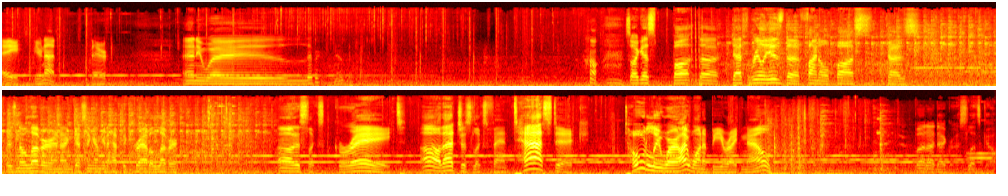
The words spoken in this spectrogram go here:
Hey, you're not there. Anyway, liver? Nope. Huh. So I guess the death really is the final boss because there's no lever, and I'm guessing I'm gonna have to grab a lever. Oh, this looks great. Oh, that just looks fantastic. Totally where I want to be right now. But I digress. Let's go.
